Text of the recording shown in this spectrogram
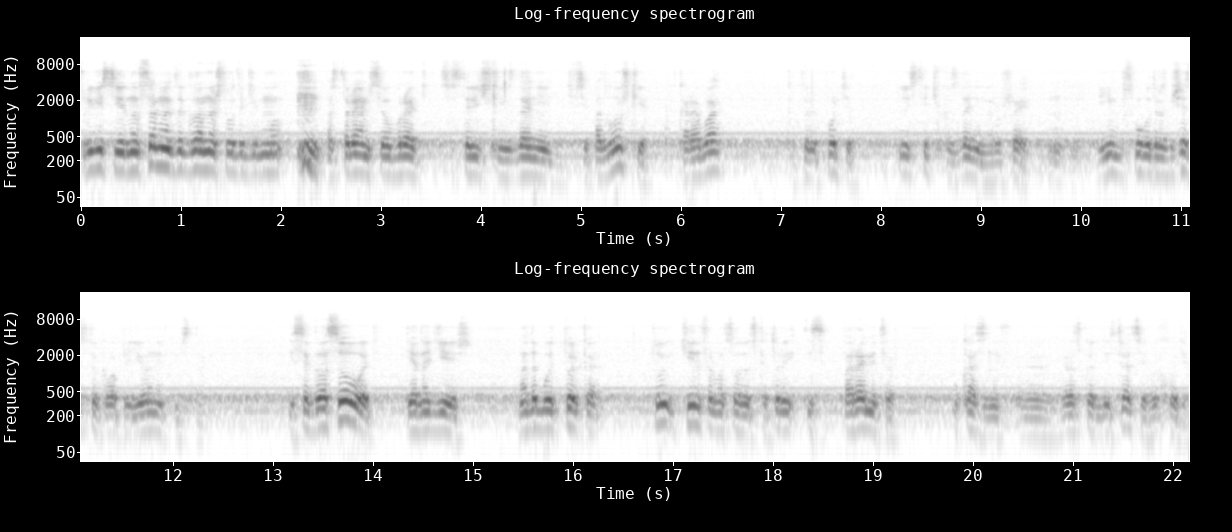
привести, но самое это главное, что вот эти мы постараемся убрать с исторических зданий все подложки, короба, которые портят, ну, эстетику здания нарушают. И они смогут размещаться только в определенных местах. И согласовывать, я надеюсь, надо будет только ту, те информационные, которые из параметров, указанных э, городской администрацией, выходят.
